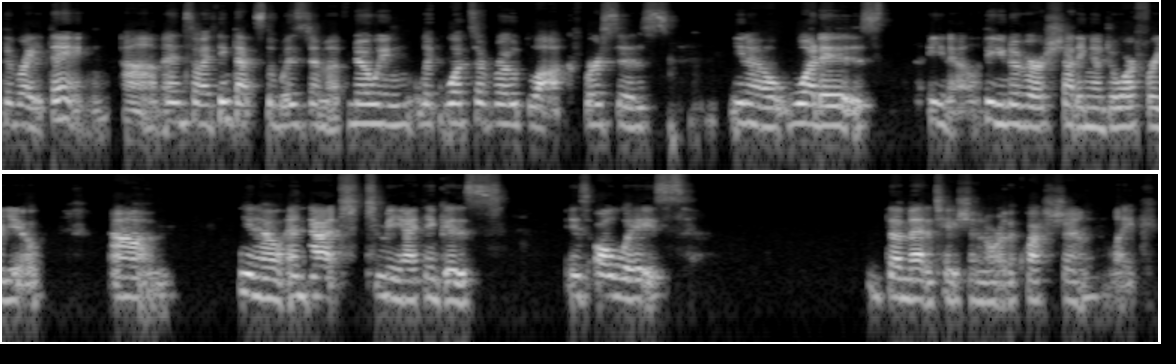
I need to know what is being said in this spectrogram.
the right thing. Um, and so I think that's the wisdom of knowing like what's a roadblock versus, you know, what is, you know, the universe shutting a door for you. Um, you know, and that to me I think is is always the meditation or the question like,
